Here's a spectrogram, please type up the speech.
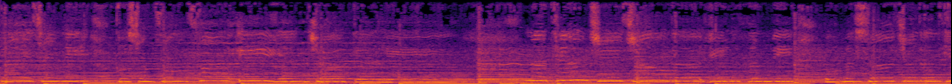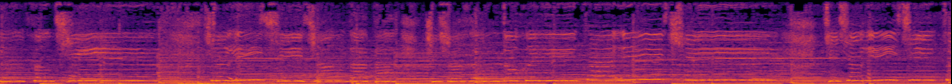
再见你，不想匆匆眼就别离。那天只长的云和你，我们笑着等天放晴。就一起长大吧，至少很多回忆在一起。就像一起走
